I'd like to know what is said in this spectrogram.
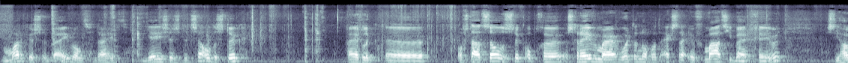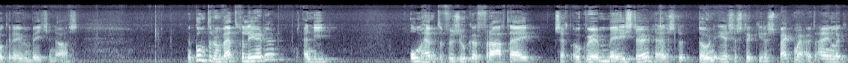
Marcus erbij, want daar heeft Jezus ditzelfde stuk eigenlijk, uh, of staat hetzelfde stuk opgeschreven, maar wordt er nog wat extra informatie bij gegeven. Dus die hou ik er even een beetje naast. Dan komt er een wetgeleerde en die, om hem te verzoeken, vraagt hij, zegt ook weer meester. Hè, dus tonen eerst een stukje respect, maar uiteindelijk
